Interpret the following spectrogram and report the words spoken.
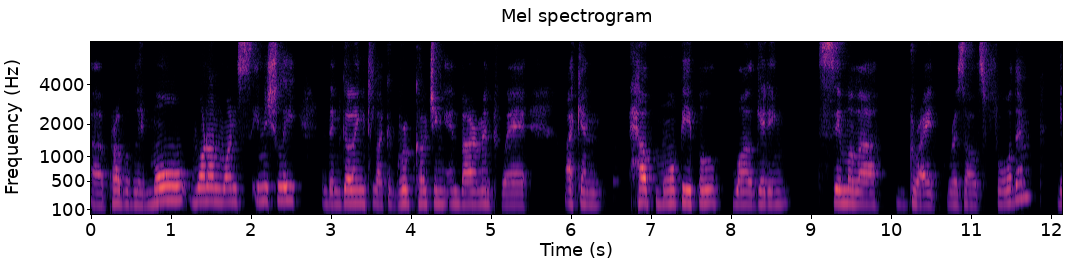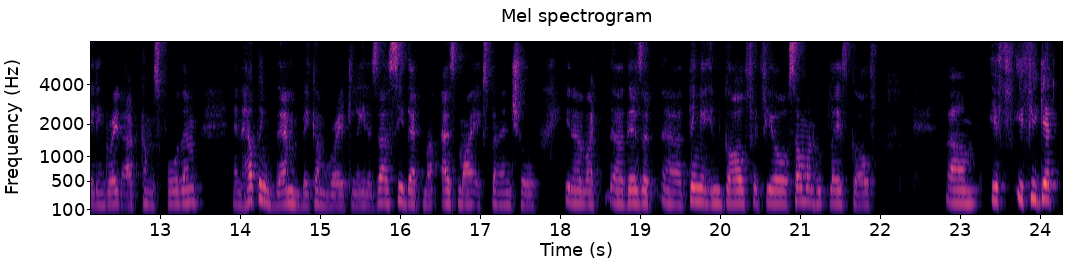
uh, probably more one-on-ones initially and then going to like a group coaching environment where i can help more people while getting similar great results for them getting great outcomes for them and helping them become great leaders. I see that as my exponential you know like uh, there's a uh, thing in golf if you're someone who plays golf um, if if you get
